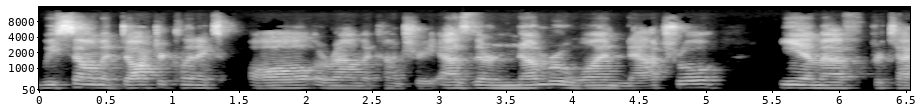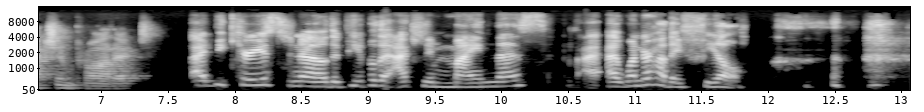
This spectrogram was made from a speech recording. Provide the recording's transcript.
We sell them at doctor clinics all around the country as their number one natural EMF protection product. I'd be curious to know the people that actually mine this. I, I wonder how they feel.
